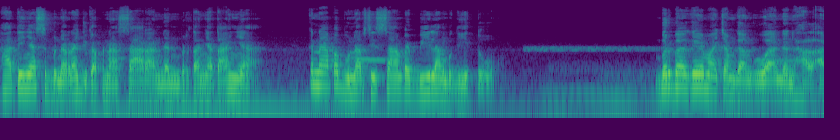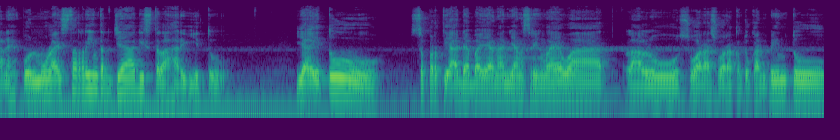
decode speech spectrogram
hatinya sebenarnya juga penasaran dan bertanya-tanya, kenapa Bunarsi sampai bilang begitu. Berbagai macam gangguan dan hal aneh pun mulai sering terjadi setelah hari itu, yaitu seperti ada bayangan yang sering lewat, lalu suara-suara ketukan pintu,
